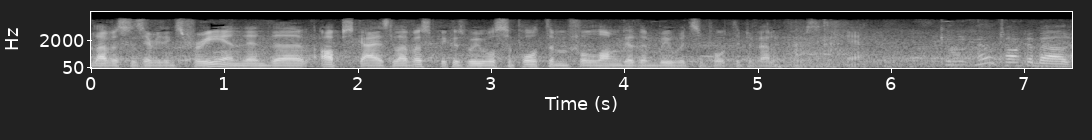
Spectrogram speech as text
love us because everything's free, and then the ops guys love us because we will support them for longer than we would support the developers. Yeah. Kind of talk about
